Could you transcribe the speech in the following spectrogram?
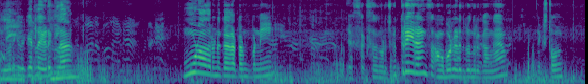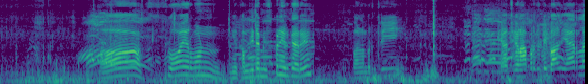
இது வரைக்கும் விக்கெட்டில் எடுக்கல. மூணாவது ரனுக்காக அட்டம் பண்ணி எஸ் சக்ஸஸ் கிடச்சிருக்கு த்ரீ ரன்ஸ் அவங்க போர்டில் எடுத்துகிட்டு வந்திருக்காங்க. Next one a slower one நீங்கள் கம்ப்ளீட்டாக மிஸ் பண்ணியிருக்காரு. பால் நம்பர் த்ரீ கேட்சுக்கான ஆப்பர்ச்சுனிட்டி பால் ஏறல.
